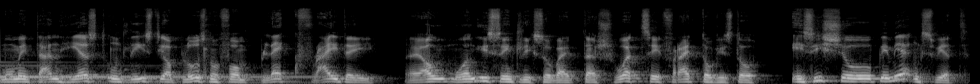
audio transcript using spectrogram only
Momentan hörst und liest ja bloß noch vom Black Friday. Ja, und morgen ist endlich soweit. Der schwarze Freitag ist da. Es ist schon bemerkenswert,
